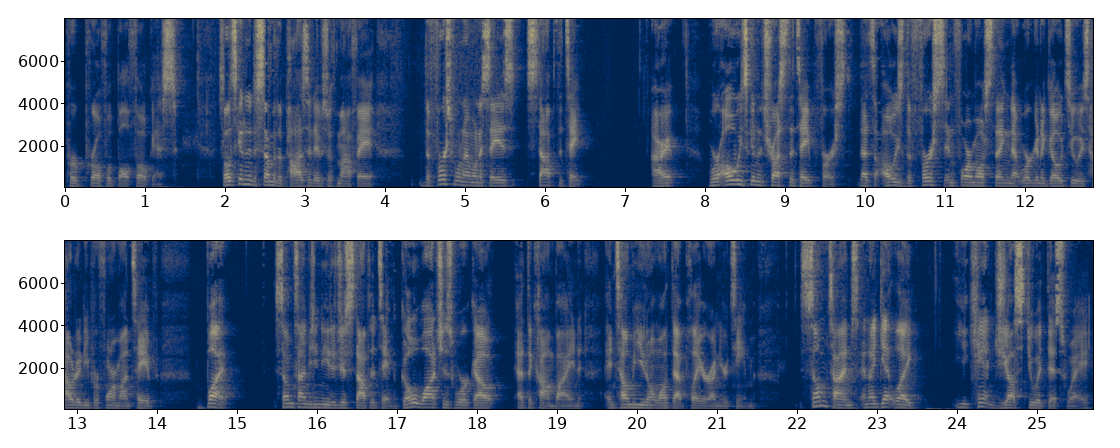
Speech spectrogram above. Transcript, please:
per Pro Football Focus. So let's get into some of the positives with Mafe the first one I want to say is stop the tape. All right. We're always going to trust the tape first. That's always the first and foremost thing that we're going to go to is how did he perform on tape? But sometimes you need to just stop the tape. Go watch his workout at the combine and tell me you don't want that player on your team. Sometimes, and I get like, you can't just do it this way,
